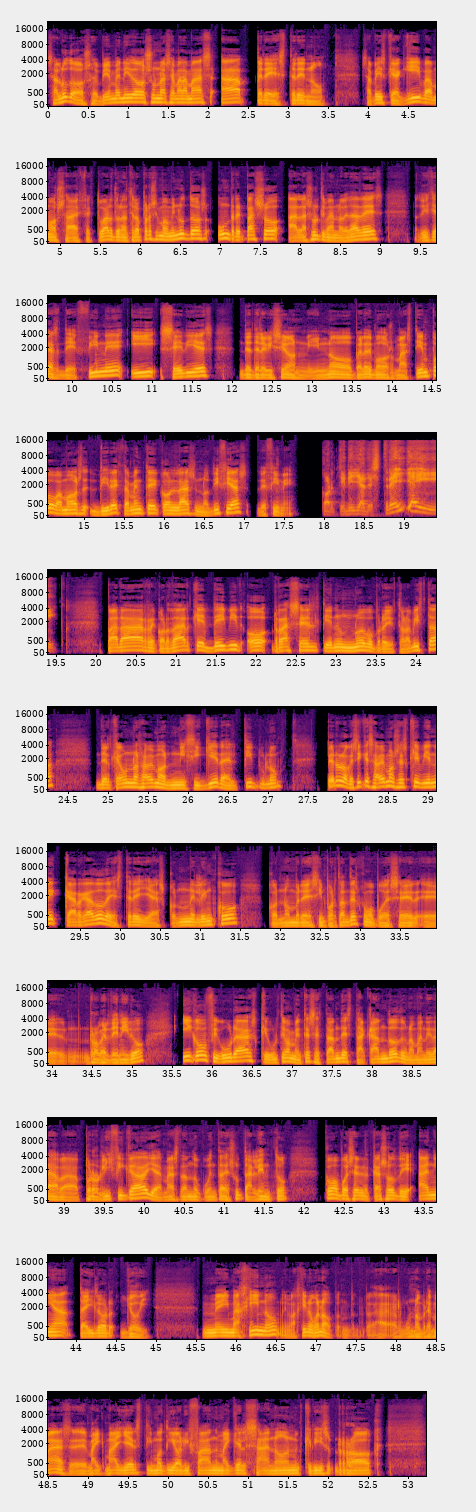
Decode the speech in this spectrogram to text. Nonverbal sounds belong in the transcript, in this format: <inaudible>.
Saludos, bienvenidos una semana más a Preestreno. Sabéis que aquí vamos a efectuar durante los próximos minutos un repaso a las últimas novedades, noticias de cine y series de televisión. Y no perdemos más tiempo, vamos directamente con las noticias de cine. Cortinilla de estrella y... Para recordar que David O. Russell tiene un nuevo proyecto a la vista, del que aún no sabemos ni siquiera el título, pero lo que sí que sabemos es que viene cargado de estrellas, con un elenco con nombres importantes como puede ser eh, Robert De Niro y con figuras que últimamente se están destacando de una manera prolífica y además dando cuenta de su talento, como puede ser el caso de Anya Taylor Joy. Me imagino, me imagino, bueno, algún nombre más, eh, Mike Myers, Timothy Olyphant, Michael Shannon, Chris Rock,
